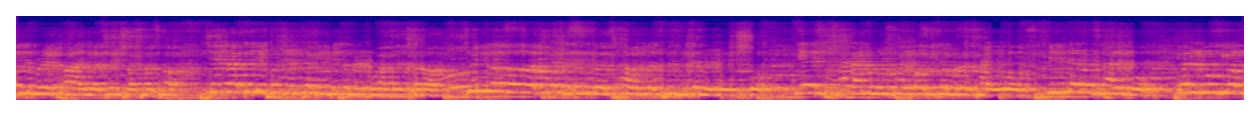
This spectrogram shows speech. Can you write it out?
믿음을 다하여 주시옵소서. 제자들이 본질적인 믿음을 구한 것처럼 주여 저희들의 그 차원 높은 믿음을 주시고 예수 사랑으로 살고 믿음으로 살고 일대로 살고 결국 영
